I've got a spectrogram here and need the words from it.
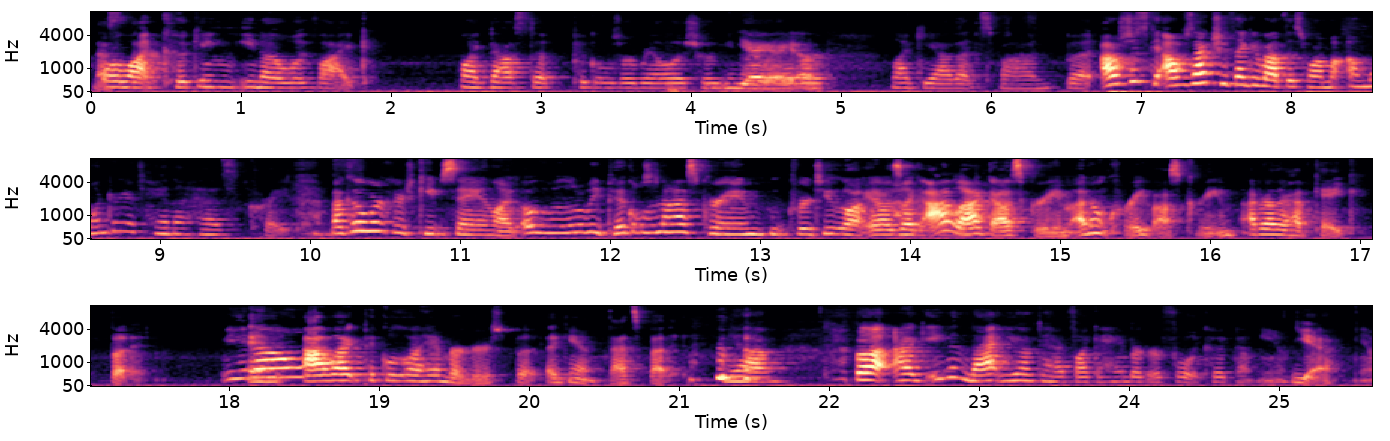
That's or like cooking, you know, with like, like diced up pickles or relish or you know Yeah, yeah, yeah. Like yeah, that's fine. But I was just, I was actually thinking about this one. I'm, I wonder if Hannah has cravings. My coworkers keep saying like, "Oh, well, it'll be pickles and ice cream for too long." And I was like, "I like ice cream. I don't crave ice cream. I'd rather have cake." But You and know, I like pickles on hamburgers. But again, that's about it. yeah. But like even that, you have to have like a hamburger fully cooked, don't you? yeah, Yeah.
